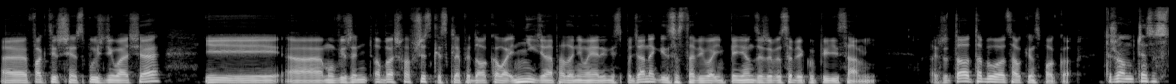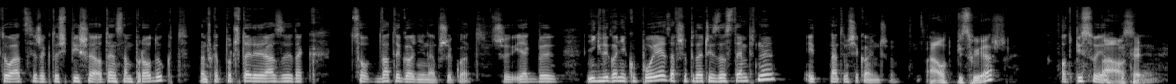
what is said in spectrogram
e, faktycznie spóźniła się i e, mówi, że obeszła wszystkie sklepy dookoła i nigdzie naprawdę nie ma jajek niespodzianek i zostawiła im pieniądze, żeby sobie kupili sami. Także to, to było całkiem spoko. Też mam często sytuację, że ktoś pisze o ten sam produkt, na przykład po cztery razy, tak co dwa tygodnie na przykład. Czy jakby nigdy go nie kupuje, zawsze pyta, czy jest dostępny i na tym się kończy. A odpisujesz? Odpisuję. A, okej. Okay.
